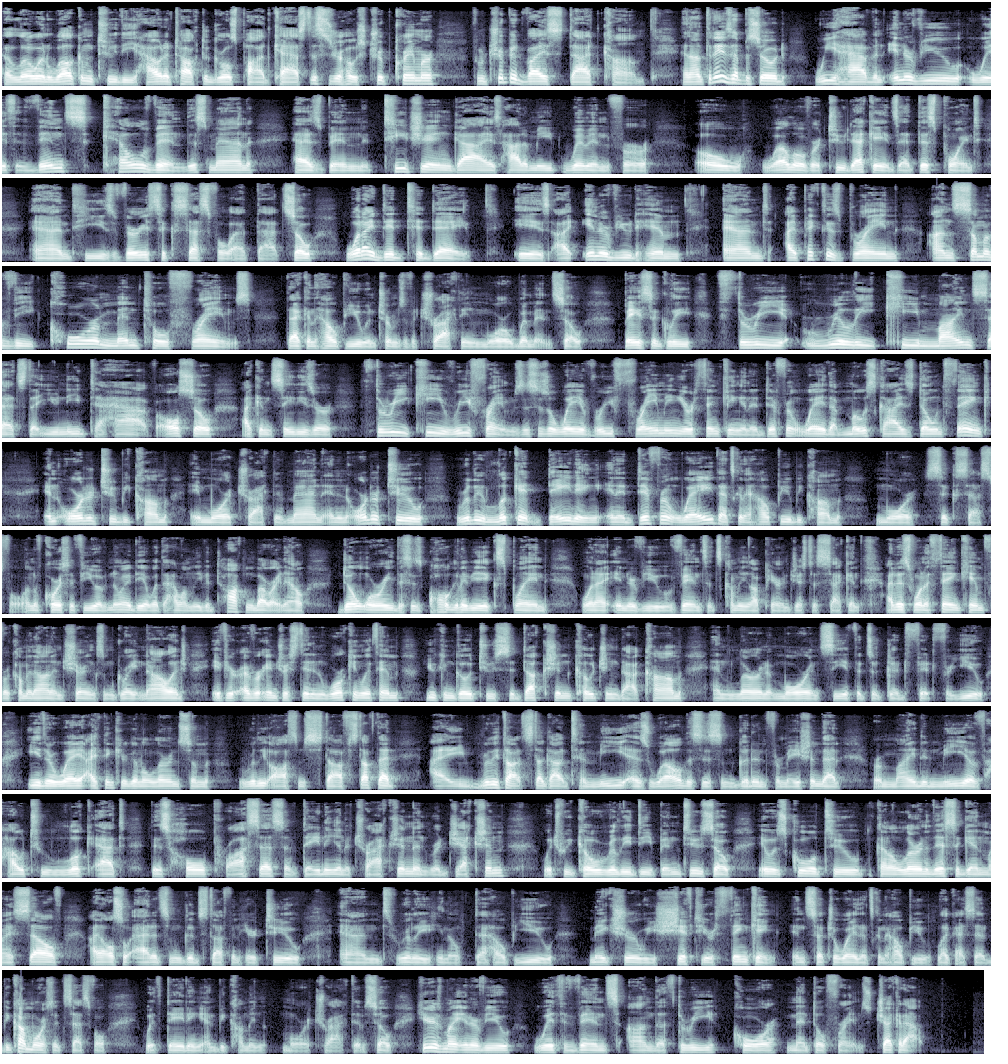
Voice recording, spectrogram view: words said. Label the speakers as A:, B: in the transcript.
A: Hello and welcome to the How to Talk to Girls podcast. This is your host, Tripp Kramer from trippadvice.com. And on today's episode, we have an interview with Vince Kelvin. This man has been teaching guys how to meet women for, oh, well over two decades at this point, and he's very successful at that. So, what I did today is I interviewed him and I picked his brain on some of the core mental frames that can help you in terms of attracting more women. So, basically, three really key mindsets that you need to have. Also, I can say these are three key reframes. This is a way of reframing your thinking in a different way that most guys don't think in order to become a more attractive man and in order to really look at dating in a different way that's going to help you become more successful. And of course, if you have no idea what the hell I'm even talking about right now, don't worry, this is all going to be explained when I interview Vince. It's coming up here in just a second. I just want to thank him for coming on and sharing some great knowledge. If you're ever interested in working with him, you can go to seductioncoaching.com and learn more and see if it's a good fit for you. Either way, I think you're going to learn some really awesome stuff, stuff that I really thought stuck out to me as well. This is some good information that reminded me of how to look at this whole process of dating and attraction and rejection, which we go really deep into. So it was cool to kind of learn this again myself. I also added some good stuff in here too, and really, you know, to help you make sure we shift your thinking in such a way that's going to help you, like I said, become more successful with dating and becoming more attractive. So here's my interview with Vince on the three core mental frames. Check it out.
